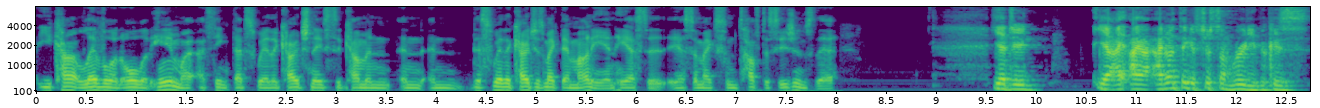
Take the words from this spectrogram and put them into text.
you can't level it all at him. I, I, think that's where the coach needs to come and and and that's where the coaches make their money, and he has to he has to make some tough decisions there. Yeah, dude. Yeah, I I don't think it's just on Rudy because,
